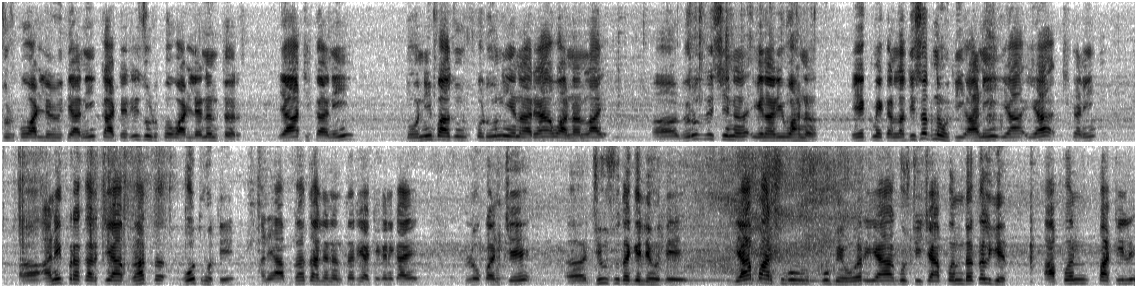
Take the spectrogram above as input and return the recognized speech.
झुडपं वाढलेली होती आणि काटेरी झुडपं वाढल्यानंतर या ठिकाणी दोन्ही बाजूकडून येणाऱ्या वाहनांना विरुद्ध दिशेनं येणारी वाहनं एकमेकांना दिसत नव्हती आणि या या ठिकाणी अनेक प्रकारचे अपघात होत होते आणि अपघात झाल्यानंतर या ठिकाणी काय लोकांचे जीवसुद्धा गेले होते. या पार्श्वभूमीवर या गोष्टीची आपण दखल घेत आपण पाटील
